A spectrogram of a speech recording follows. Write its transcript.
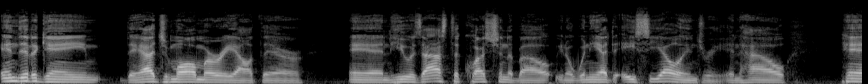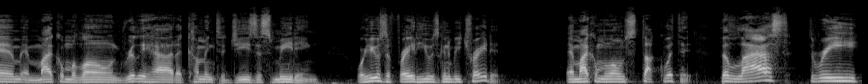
ended a game, they had Jamal Murray out there, and he was asked a question about, you know, when he had the ACL injury and how him and Michael Malone really had a coming to Jesus meeting where he was afraid he was going to be traded. And Michael Malone stuck with it. The last three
